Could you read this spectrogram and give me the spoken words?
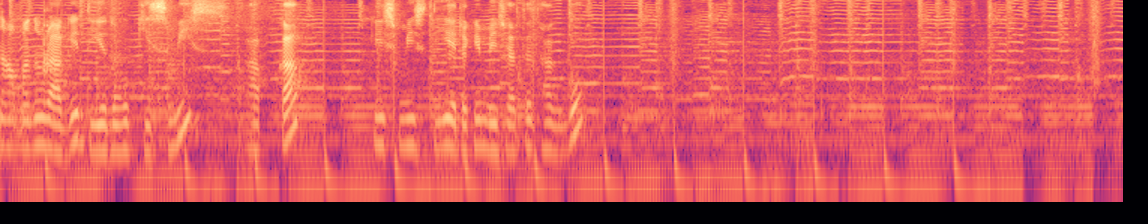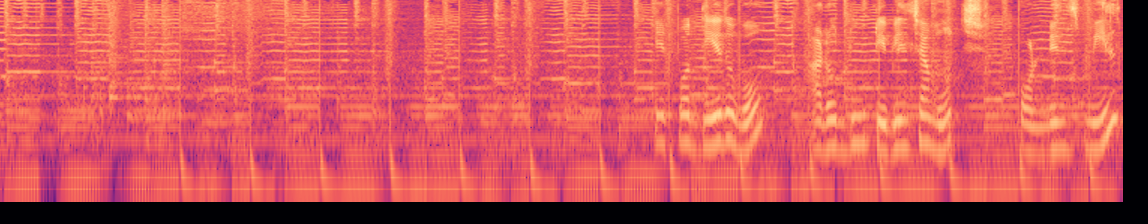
নামানোর আগে দিয়ে দেবো কিশমিশ হাফ কাপ। কিশমিশ দিয়ে এটাকে মেশাতে থাকব। এরপর দিয়ে দেবো আরও দু টেবিল চামচ কন্ডেন্স মিল্ক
